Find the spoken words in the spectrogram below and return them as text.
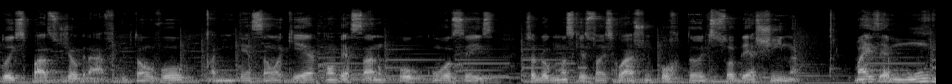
do espaço geográfico. Então eu vou, a minha intenção aqui é conversar um pouco com vocês sobre algumas questões que eu acho importantes sobre a China. Mas é muito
